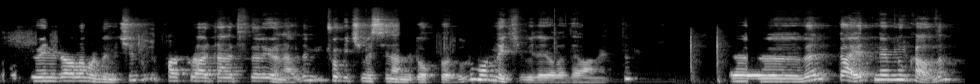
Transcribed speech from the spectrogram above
O güveni de alamadığım için farklı alternatiflere yöneldim. Çok içime sinen bir doktor buldum. Onun ekibiyle yola devam ettim. Ee, ve gayet memnun kaldım.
